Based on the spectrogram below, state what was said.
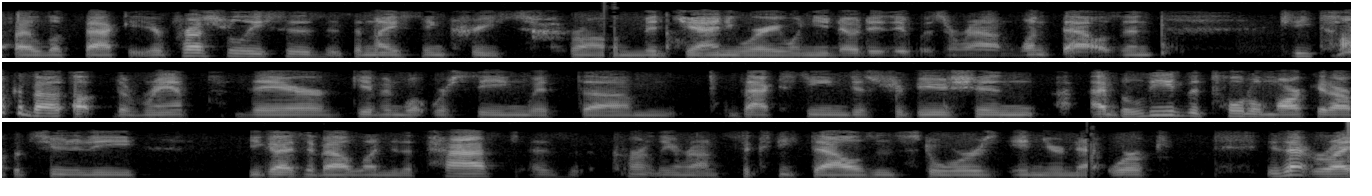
if I look back at your press releases, is a nice increase from mid-January when you noted it was around 1,000. Can you talk about the ramp there, given what we're seeing with um, vaccine distribution? I believe the total market opportunity you guys have outlined in the past is currently around 60,000 stores in your network. Is that right?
